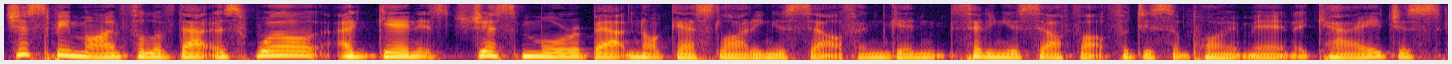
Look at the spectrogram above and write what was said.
just be mindful of that as well. Again, it's just more about not gaslighting yourself and again setting yourself up for disappointment. Okay, just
